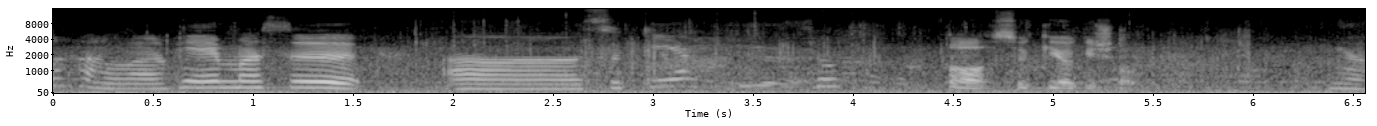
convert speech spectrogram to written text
今半はフェーマスあーすき焼きショップあ、すき焼きショッいや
